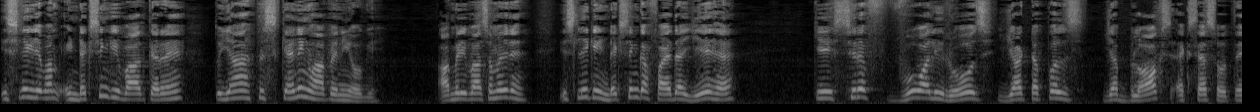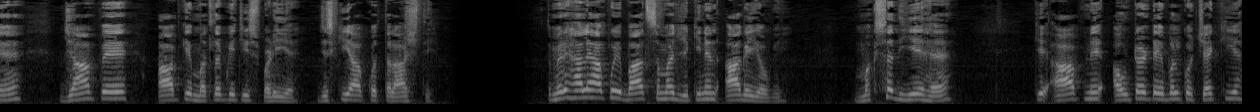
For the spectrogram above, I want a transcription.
اس لیے جب ہم انڈیکسنگ کی بات کر رہے ہیں، تو یہاں پھر اسکیننگ وہاں پہ نہیں ہوگی۔ آپ میری بات سمجھ رہے ہیں؟ اس لیے کہ انڈیکسنگ کا فائدہ یہ ہے کہ صرف وہ والی روز یا ٹپلز یا بلاکس ایکسیس ہوتے ہیں جہاں پہ آپ کے مطلب کی چیز پڑی ہے، جس کی آپ کو تلاش تھی۔ تو میرے خیال ہے آپ کو یہ بات سمجھ یقیناً آ گئی ہوگی۔ مقصد یہ ہے کہ آپ نے آؤٹر ٹیبل کو چیک کیا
